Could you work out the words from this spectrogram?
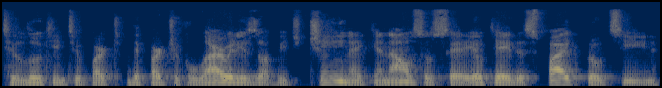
to look into part, the particularities of each gene, I can also say, okay, the spike protein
